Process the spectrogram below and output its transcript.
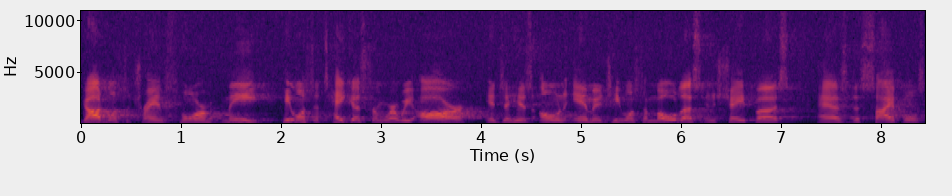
God wants to transform me. He wants to take us from where we are into His own image. He wants to mold us and shape us as disciples.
